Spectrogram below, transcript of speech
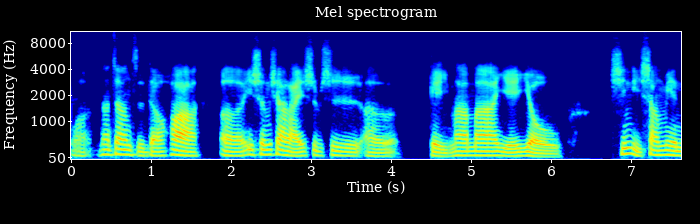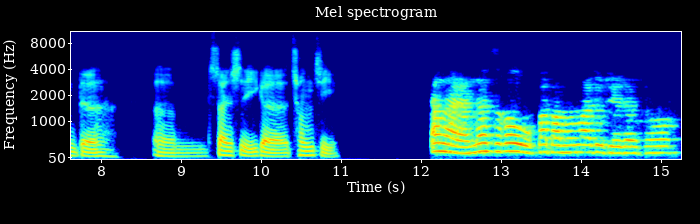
哇，那这样子的话，呃，一生下来是不是呃，给妈妈也有心理上面的，嗯、呃，算是一个冲击？当然，那时候我爸爸妈妈就觉得说。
